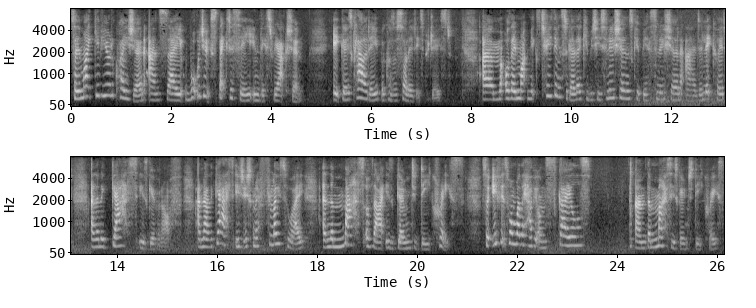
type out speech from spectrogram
So they might give you an equation and say, what would you expect to see in this reaction? It goes cloudy because a solid is produced. Um, or they might mix two things together, could be two solutions, could be a solution and a liquid, and then a gas is given off. And now the gas is just going to float away and the mass of that is going to decrease. So if it's one where they have it on scales, and the mass is going to decrease.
